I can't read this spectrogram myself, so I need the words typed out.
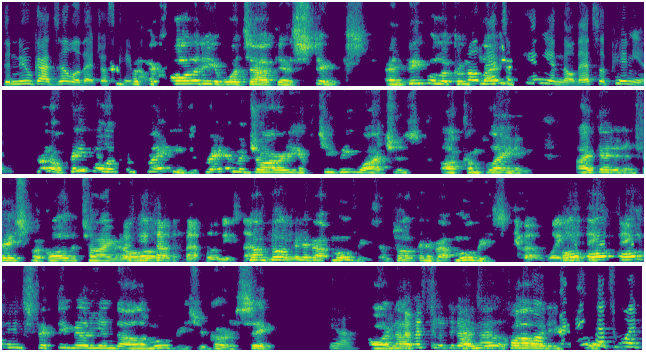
the new Godzilla that just came But out. the quality of what's out there stinks. And people are complaining. Well, that's opinion, though. That's opinion. No, no, people are complaining. The greater majority of TV watchers are complaining. I get it in Facebook all the time. And But all you're over. talking about movies, not No, I'm talking TV. about movies. I'm talking about movies. Yeah, but what you All, think? all, all these fifty million dollar movies you go to see Yeah. are not much are not do? quality. I think that's what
